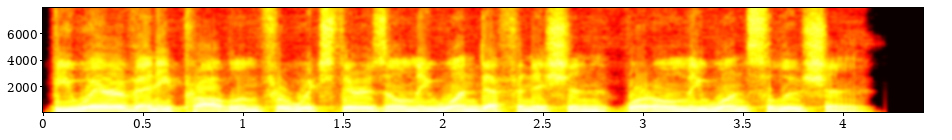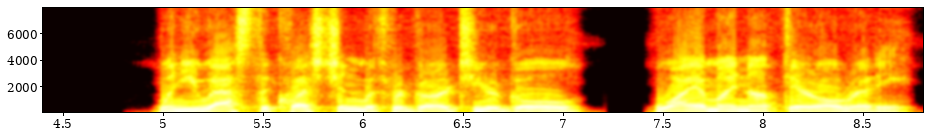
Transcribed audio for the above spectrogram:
Beware of any problem for which there is only one definition or only one solution. When you ask the question with regard to your goal, why am I not there already?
